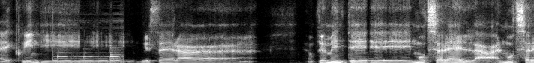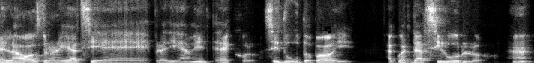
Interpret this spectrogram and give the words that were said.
E quindi questa era ovviamente il mozzarella, il mozzarella Oslo, ragazzi, è praticamente, eccolo, seduto poi a guardarsi l'urlo. Eh?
